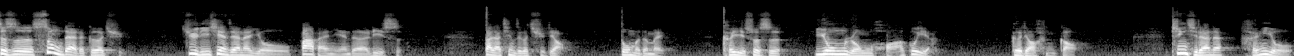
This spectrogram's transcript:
这是宋代的歌曲，距离现在呢有八百年的历史。大家听这个曲调，多么的美，可以说是雍容华贵呀，格调很高，听起来呢很有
